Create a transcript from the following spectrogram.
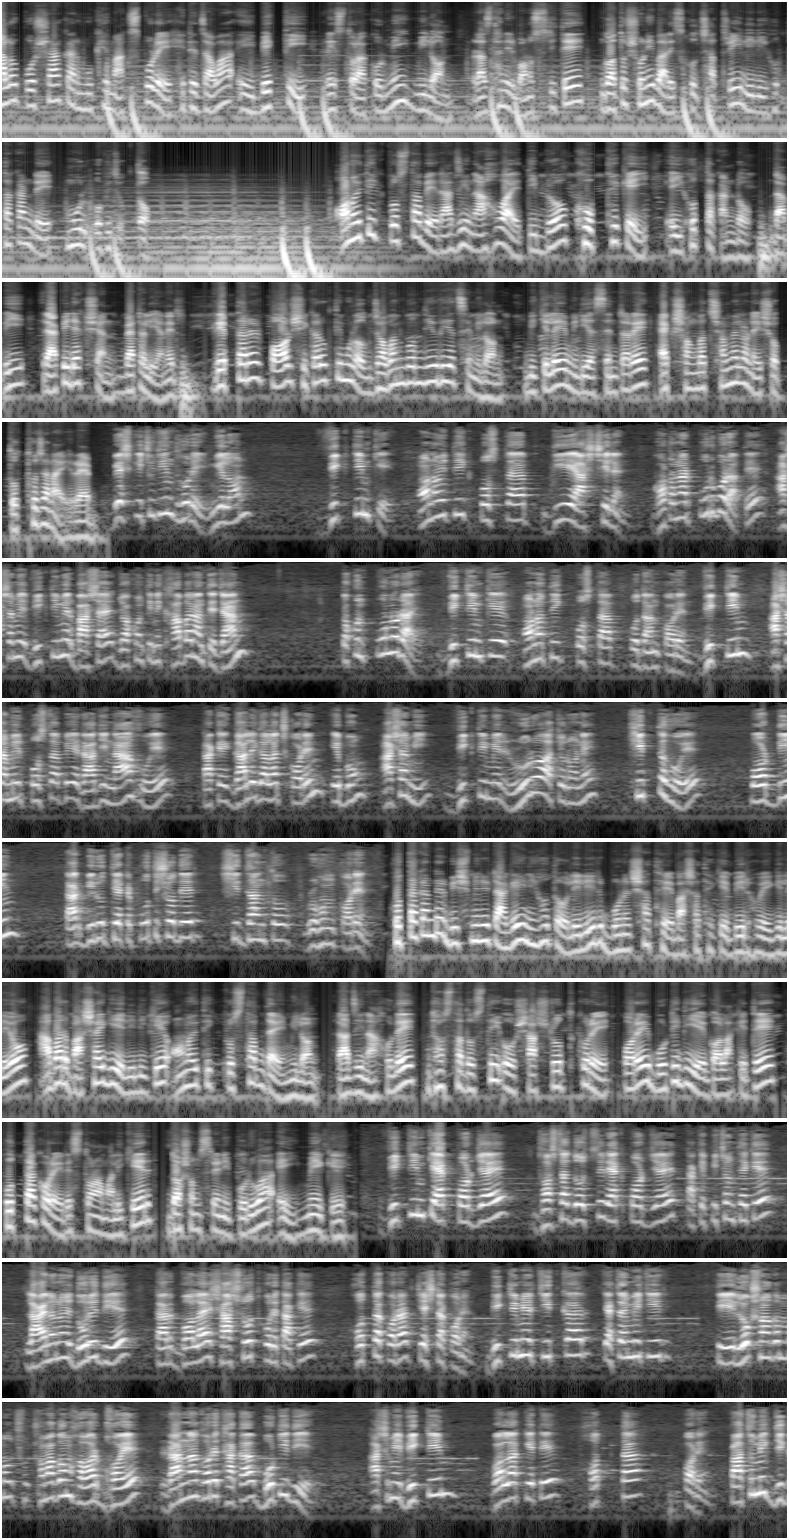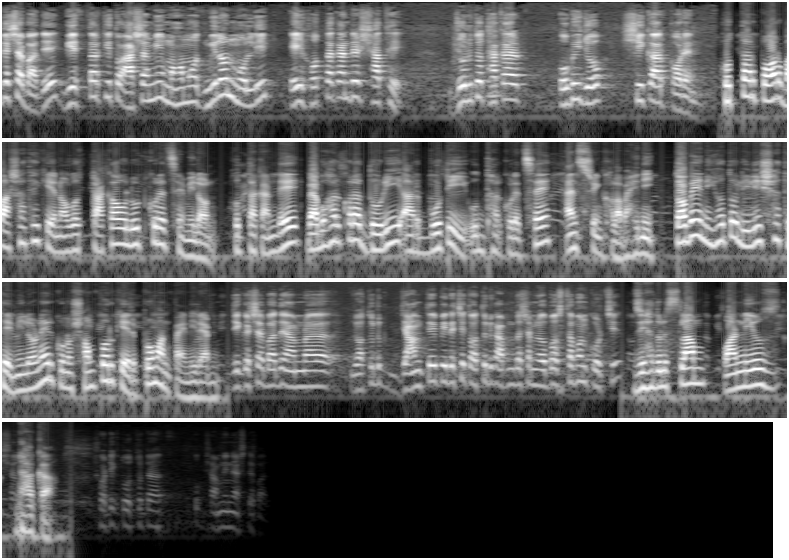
কালো পোশাক আর মুখে মাস্ক পরে হেঁটে যাওয়া এই ব্যক্তি রেস্তোরাঁ কর্মী মিলন। রাজধানীর বনশ্রীতে গত শনিবার স্কুল ছাত্রী লিলি হত্যাকাণ্ডে মূল অভিযুক্ত। অনৈতিক প্রস্তাবে রাজি না হওয়ায় তীব্র ক্ষোভ থেকেই এই হত্যাকাণ্ড। দাবি র্যাপিড অ্যাকশন ব্যাটালিয়ানের। গ্রেপ্তারের পর স্বীকারোক্তিমূলক জবানবন্দিও দিয়েছে মিলন। বিকেলে মিডিয়া সেন্টারে এক সংবাদ সম্মেলনে এসব তথ্য জানায় র্যাব। বেশ কিছুদিন ধরেই মিলন ভিকটিমকে অনৈতিক প্রস্তাব দিয়ে আসছিলেন। ঘটনার পূর্ব রাতে আসামি ভিকটিমের বাসায় যখন তিনি খাবার আনতে যান, তখন পুনরায় ভিকটিমকে অনৈতিক প্রস্তাব প্রদান করেন। ভিকটিম আসামির প্রস্তাবে রাজি না হয়ে তাকে গালিগালাজ করেন এবং আসামি ভিকটিমের রূঢ় আচরণে ক্ষিপ্ত হয়ে পরদিন তার বিরুদ্ধে একটা প্রতিশোধের সিদ্ধান্ত গ্রহণ করেন। হত্যাকাণ্ডের বিশ মিনিট আগেই নিহত লিলির বোনের সাথে বাসা থেকে বের হয়ে গেলেও আবার বাসায় গিয়ে লিলিকে অনৈতিক প্রস্তাব দেয় মিলন। রাজি না হলে ধস্তাধস্তি ও শ্বাসরোধ করে পরে বটি দিয়ে গলা কেটে হত্যা করে রেস্তোরাঁ মালিকের দশম শ্রেণি পড়ুয়া এই মেয়েকে। ভিকটিমকে এক পর্যায়ে ধস্তাধস্তির এক পর্যায়ে তাকে পিছন থেকে লাইলনের দড়ি দিয়ে তার গলায় শ্বাসরোধ করে তাকে হত্যা করার চেষ্টা করেন। ভিকটিমের চিৎকার চেঁচামেচির তে লোক সমাগম সমাগম হওয়ার ভয়ে রান্নাঘরে থাকা বটি দিয়ে আসামি ভিকটিম গলা কেটে হত্যা করেন। প্রাথমিক জিজ্ঞাসাবাদে গ্রেফতারকৃত আসামি মোহাম্মদ মিলন মল্লিক এই হত্যাকাণ্ডের সাথে জড়িত থাকার অভিযোগ স্বীকার করেন। হত্যার পর বাসা থেকে নগদ টাকাও লুট করেছে মিলন। হত্যাকাণ্ডে ব্যবহার করা দড়ি আর বটি উদ্ধার করেছে আইন শৃঙ্খলা বাহিনী। তবে নিহত লিলির সাথে মিলনের কোনো সম্পর্কের প্রমাণ পায়নি র্যাব। জিজ্ঞাসাবাদে আমরা যতটুকু জানতে পেরেছি ততটুকু আপনাদের সামনে উপস্থাপন করছি। Jihadul Islam one news Dhaka. সঠিক তথ্যটা সামনে আসতে পারে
